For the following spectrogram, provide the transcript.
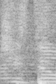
she's doing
